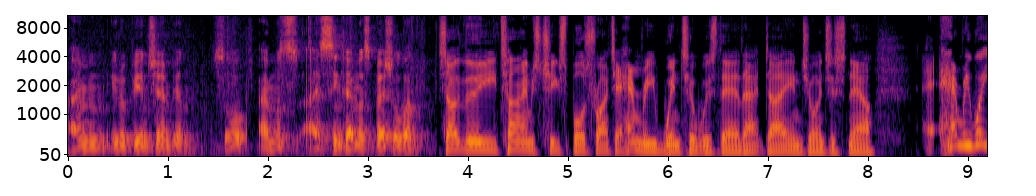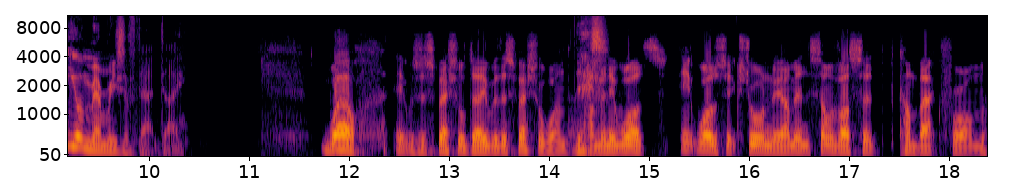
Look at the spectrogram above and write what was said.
I'm European champion, so I'm a, I think I'm a special one. So the Times chief sports writer Henry Winter was there that day and joins us now. Henry, what are your memories of that day? Well, it was a special day with a special one. Yes. I mean, it was it was extraordinary. I mean, some of us had come back from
